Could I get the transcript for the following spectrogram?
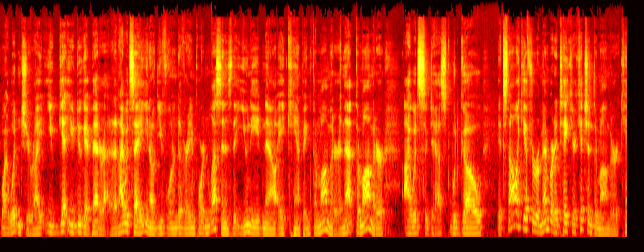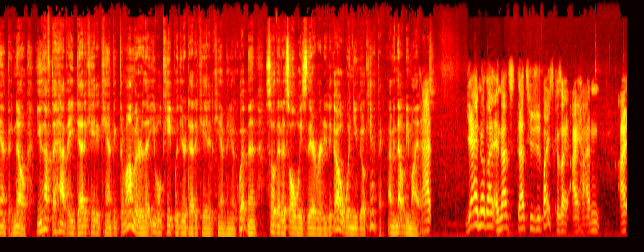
why wouldn't you right? You get you do get better at it. And i would say you know you've learned a very important lesson is that you need now a camping thermometer. And that thermometer i would suggest would go it's not like you have to remember to take your kitchen thermometer camping. No you have to have a dedicated camping thermometer that you will keep with your dedicated camping equipment so that it's always there ready to go when you go camping. I mean that would be my advice. Yeah, no, that and that's that's huge advice because I I hadn't. I,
